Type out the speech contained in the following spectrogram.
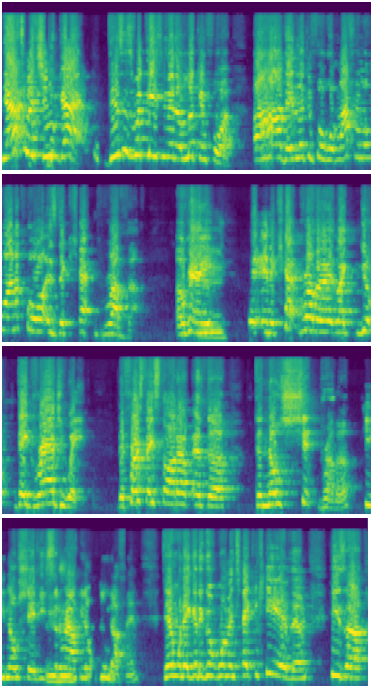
That's what you got. This is what these men are looking for. Uh huh. They're looking for what my friend Luana call is the kept brother. Okay. Mm-hmm. And the kept brother, like you know, they graduate. The first they start up as the the no shit brother. He no shit. He mm-hmm. sit around. He don't do nothing. Then when they get a good woman taking care of them, he's a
